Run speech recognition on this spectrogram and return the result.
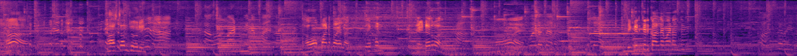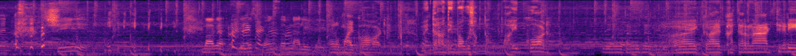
हा. हां. फास्ट अँड फ्युरी हा. मी पाहिला. धावा पाठ पाहिला. ते पण थिएटरवर हा. नाही. वडोदरा. गुजरात. तिकीट किट काढले मॅडम तुम्ही. शी बाबा स्पॉन्सर आली अरे माय गॉड मित्रांनो तुम्ही बघू शकता. माय गॉड काय काय खतरनाक थ्री डी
